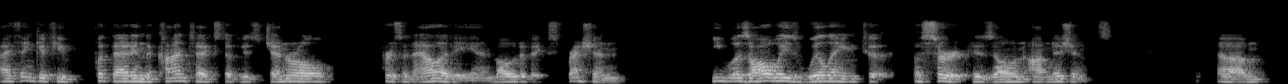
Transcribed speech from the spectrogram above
I think if you put that in the context of his general personality and mode of expression, he was always willing to assert his own omniscience. Um,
